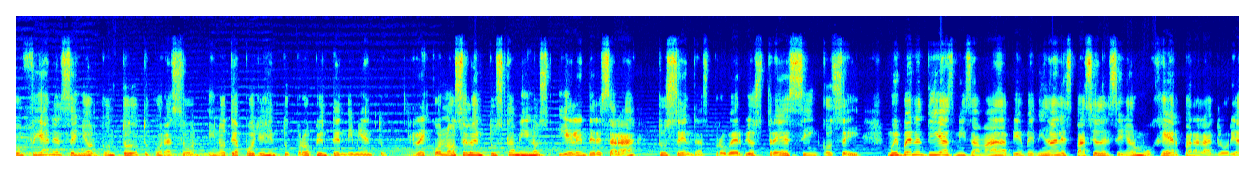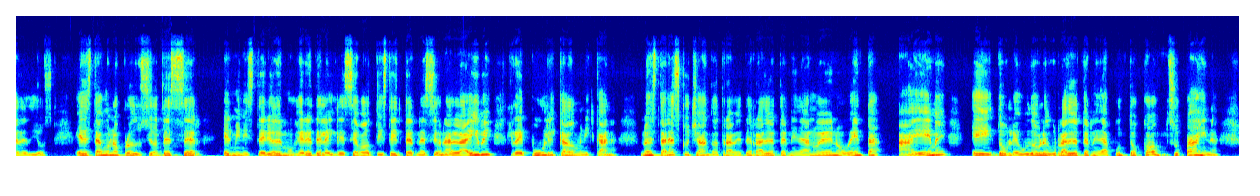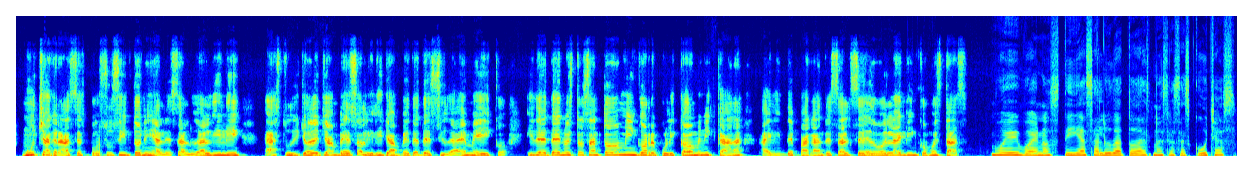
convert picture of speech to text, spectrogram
Confía en el Señor con todo tu corazón y no te apoyes en tu propio entendimiento. Reconócelo en tus caminos y Él enderezará tus sendas. Proverbios 3, 5, 6. Muy buenos días, mis amadas. Bienvenido al espacio del Señor Mujer para la Gloria de Dios. Esta es una producción de Ser el Ministerio de Mujeres de la Iglesia Bautista Internacional, la IBI, República Dominicana. Nos están escuchando a través de Radio Eternidad 990 AM y www.radioeternidad.com, su página. Muchas gracias por su sintonía. Les saluda Lili Astudillo de Beso, Lili Jambés desde Ciudad de México y desde nuestro Santo Domingo, República Dominicana, Ailín de Pagán de Salcedo. Hola Ailín, ¿cómo estás? Muy buenos días, saludo a todas nuestras escuchas.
